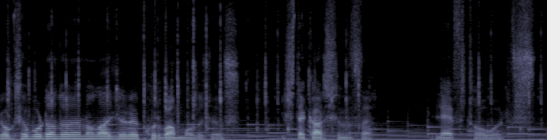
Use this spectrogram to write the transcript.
Yoksa buradan dönen olaylara kurban mı olacağız? İşte karşınızda. Leftovers.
